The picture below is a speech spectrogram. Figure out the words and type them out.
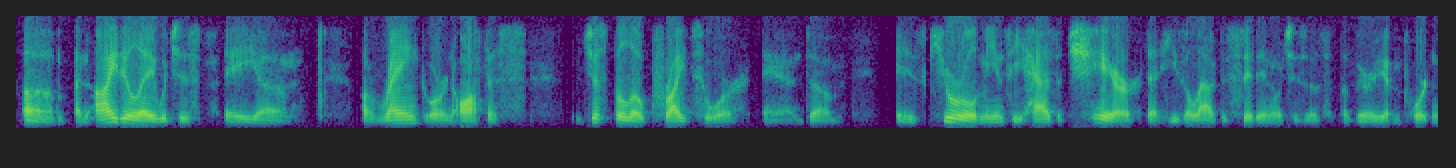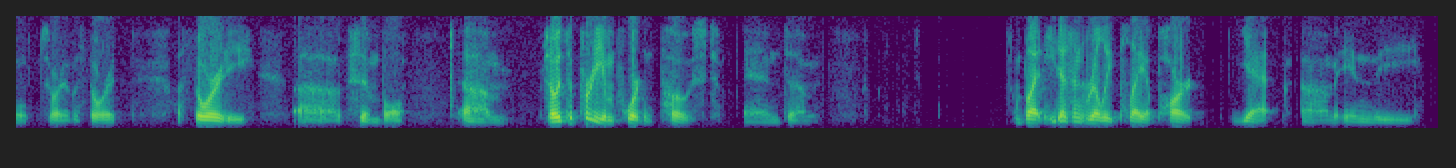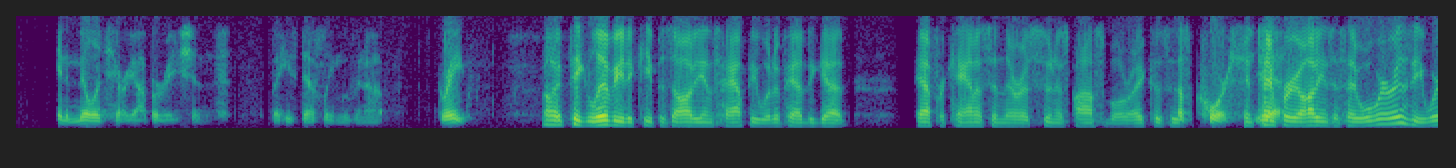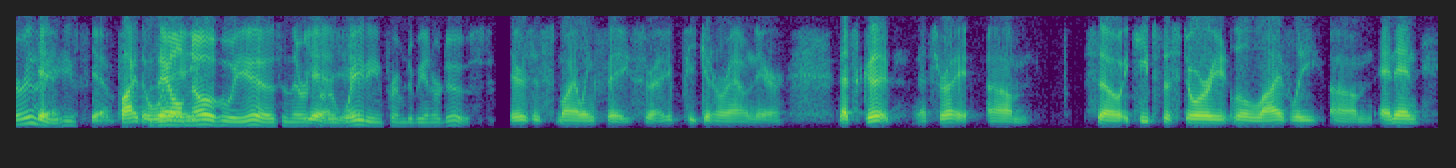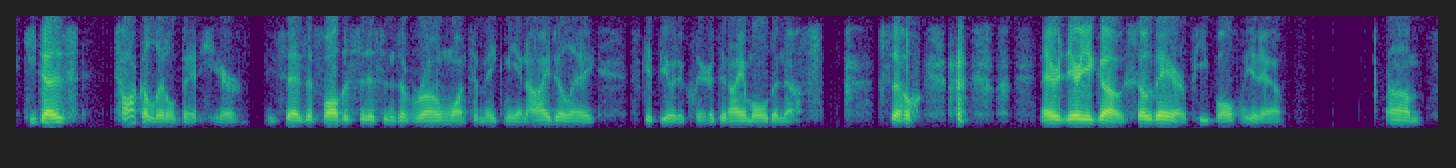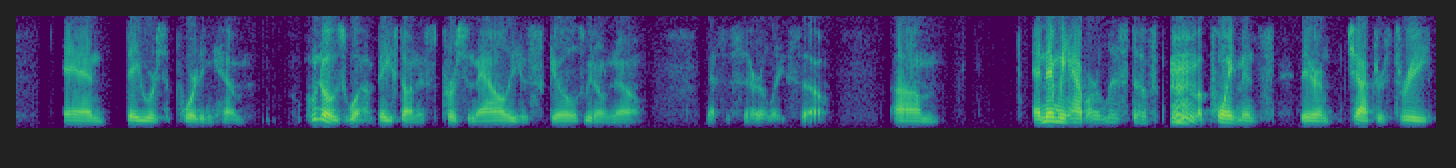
um, an aedile, which is a uh, a rank or an office just below praetor, and um, his curule means he has a chair that he's allowed to sit in, which is a, a very important sort of author- authority uh, symbol. Um, so it's a pretty important post, and um, but he doesn't really play a part yet um, in the in the military operations. But he's definitely moving up. Great. Well, I think Livy, to keep his audience happy, would have had to get Africanus in there as soon as possible, right? Because of course, contemporary yeah. audience would say, "Well, where is he? Where is yeah. he?" He's yeah. By the way, they all know who he is, and they're yeah, sort of waiting for him to be introduced. There's his smiling face, right, peeking around there. That's good. That's right. Um, so it keeps the story a little lively, um, and then he does talk a little bit here. He says, "If all the citizens of Rome want to make me an aedile," Scipio declared, "then I am old enough." So there there you go. So there, people, you know. Um, and they were supporting him. Who knows what? Based on his personality, his skills, we don't know necessarily. So, um, and then we have our list of appointments there in chapter three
